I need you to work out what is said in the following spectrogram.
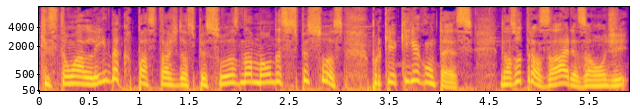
que estão além da capacidade das pessoas na mão dessas pessoas. Porque o que, que acontece? Nas outras áreas onde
